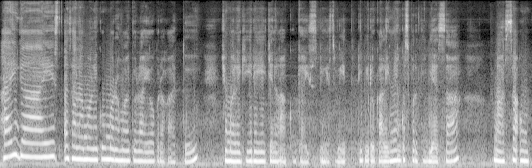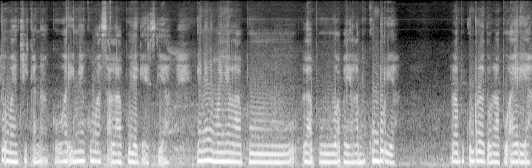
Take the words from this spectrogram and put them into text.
Hai guys, Assalamualaikum warahmatullahi wabarakatuh. Jumpa lagi di channel aku guys, Pinky Sweet. Di video kali ini aku seperti biasa Masak untuk majikan aku. Hari ini aku masak labu ya guys ya. Ini namanya labu Labu apa ya, labu kundur ya. Labu kundur atau labu air ya.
